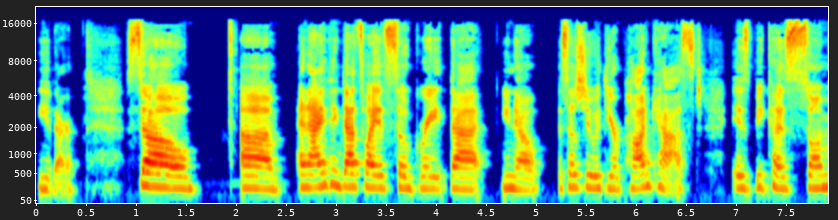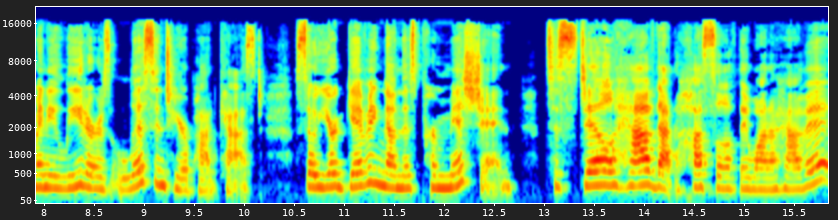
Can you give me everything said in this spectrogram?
either. So, um, and I think that's why it's so great that, you know, especially with your podcast, is because so many leaders listen to your podcast. So you're giving them this permission to still have that hustle if they want to have it,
